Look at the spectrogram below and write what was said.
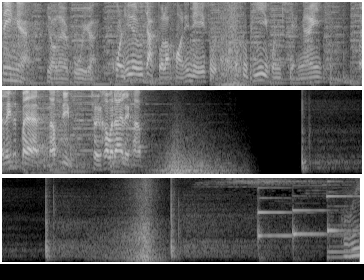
แคสติ้งเนี่ย เกี่ยวอะไรกับกูอีกอะคนที่จะรู้จักตัวละครที่ดีที่สุดอะก็คือพี่คนเขียนไง หมายเลข18 นับ 10 เชิญเข้ามาได้เลยครับ เฮ้ย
